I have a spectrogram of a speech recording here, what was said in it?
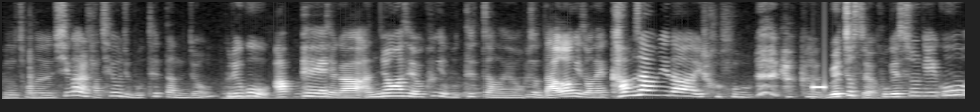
그래서 저는 시간을 다 채우지 못했다는 점. 그리고 앞에 제가 안녕하세요 크게 못했잖아요. 그래서 나가기 전에 감사합니다 이러고 약간 외쳤어요. 고개 숙이고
